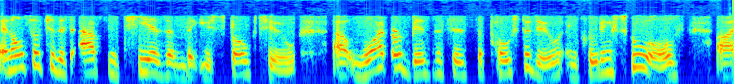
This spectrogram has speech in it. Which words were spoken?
And also to this absenteeism that you spoke to, uh, what are businesses supposed to do, including schools, uh,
